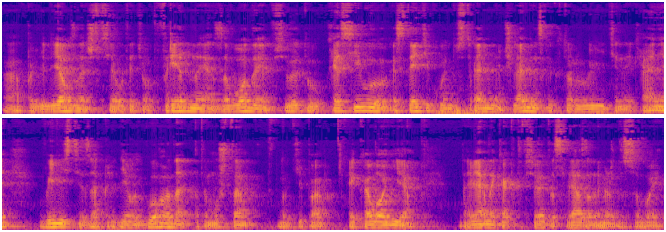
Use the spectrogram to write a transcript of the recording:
э, повелел, значит, все вот эти вот вредные заводы, всю эту красивую эстетику индустриальную Челябинска, которую вы видите на экране, вывести за пределы города, потому что, ну, типа, экология. Наверное, как-то все это связано между собой.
